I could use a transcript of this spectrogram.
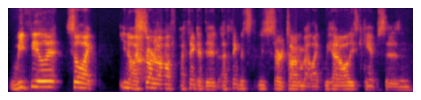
we feel it. So like you know, I started off. I think I did. I think we started talking about like we had all these campuses and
